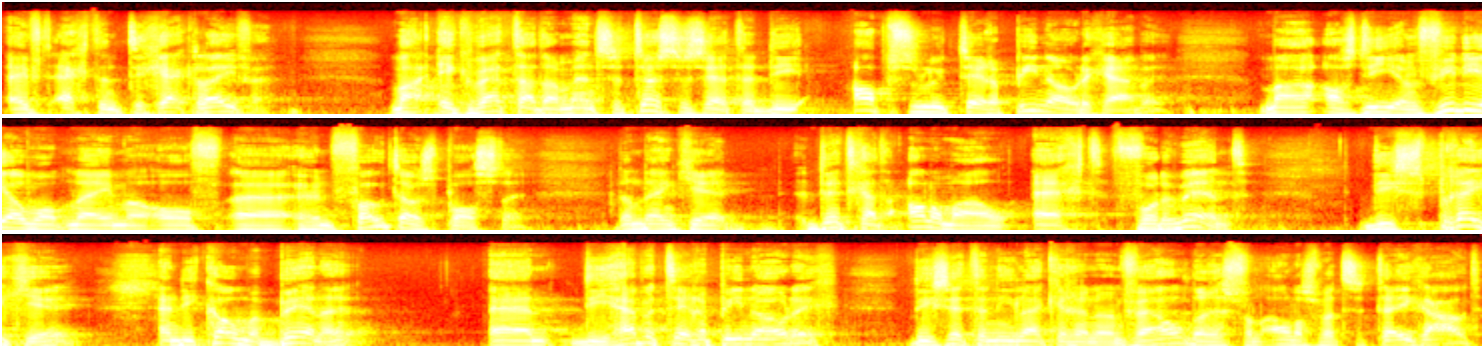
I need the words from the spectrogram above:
heeft echt een te gek leven. Maar ik weet dat er mensen tussen zitten die absoluut therapie nodig hebben. Maar als die een video opnemen of eh, hun foto's posten, dan denk je, dit gaat allemaal echt voor de wind. Die spreek je en die komen binnen en die hebben therapie nodig. Die zitten niet lekker in hun vel. Er is van alles wat ze tegenhoudt.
